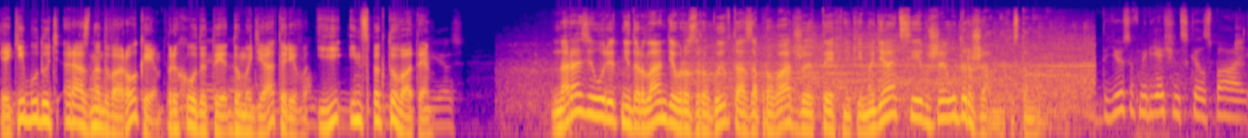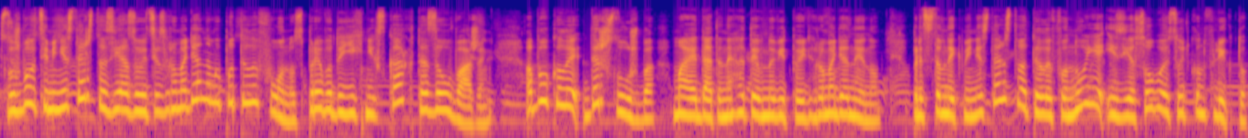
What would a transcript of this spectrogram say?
які будуть раз на два роки приходити до медіаторів і інспектувати. Наразі уряд Нідерландів розробив та запроваджує техніки медіації вже у державних установах. Службовці міністерства зв'язуються з громадянами по телефону з приводу їхніх скарг та зауважень. Або коли держслужба має дати негативну відповідь громадянину, представник міністерства телефонує і з'ясовує суть конфлікту,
